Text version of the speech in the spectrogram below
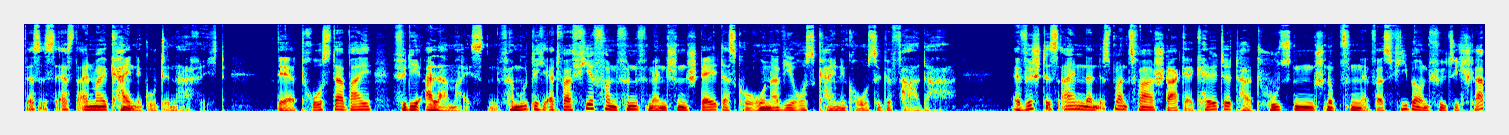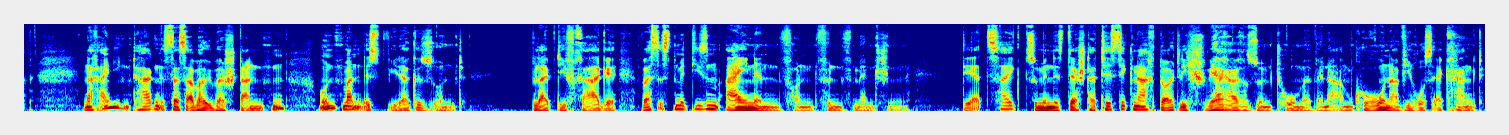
Das ist erst einmal keine gute Nachricht. Der Trost dabei, für die allermeisten, vermutlich etwa vier von fünf Menschen, stellt das Coronavirus keine große Gefahr dar. Erwischt es einen, dann ist man zwar stark erkältet, hat Husten, Schnupfen, etwas Fieber und fühlt sich schlapp, nach einigen Tagen ist das aber überstanden und man ist wieder gesund. Bleibt die Frage, was ist mit diesem einen von fünf Menschen? Der zeigt zumindest der Statistik nach deutlich schwerere Symptome, wenn er am Coronavirus erkrankt.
